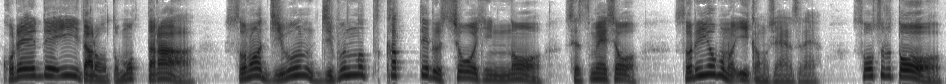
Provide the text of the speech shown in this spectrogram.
これでいいだろうと思ったら、その自分、自分の使ってる商品の説明書を、それ読むのいいかもしれないですね。そうすると、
